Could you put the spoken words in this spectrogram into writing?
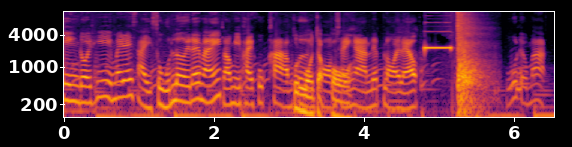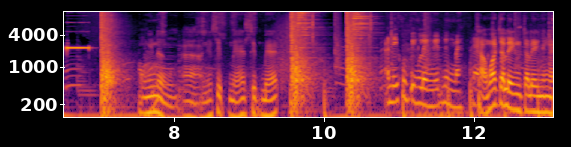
ยิงโดยที่ไม่ได้ใส่ศูนย์เลยได้ไหม เรามีภัยคุกคามคุณปืนโมจับพร้อมโปร ใช้งานเรียบร้อยแล้วอู้เร็วมาก ตรงนี้หนึ่งอ่าอันนี้ 10 เมตร 10 เมตร อันนี้คุณปิงเล็งนิดนึงไหมถามว่าจะเลงจะเลงยังไง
